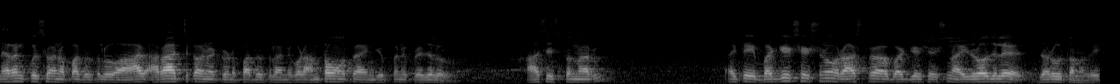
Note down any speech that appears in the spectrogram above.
నిరంకుశమైన పద్ధతులు ఆ- అరాచకమైనటువంటి పద్ధతులన్నీ కూడా అంతమవుతాయని చెప్పని ప్రజలు ఆశిస్తున్నారు. అయితే ఈ బడ్జెట్ సెషను రాష్ట్ర బడ్జెట్ సెషన్ ఐదు రోజులే జరుగుతున్నది.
